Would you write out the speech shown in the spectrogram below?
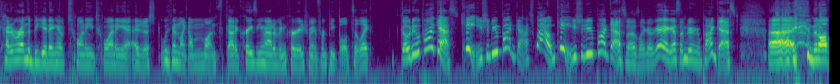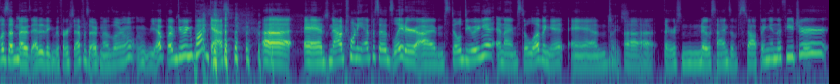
kind of around the beginning of 2020 i just within like a month got a crazy amount of encouragement from people to like go do a podcast. Kate, you should do a podcast. Wow, Kate, you should do a podcast. And I was like, okay, I guess I'm doing a podcast. Uh, and then all of a sudden I was editing the first episode and I was like, oh, yep, I'm doing a podcast. uh, and now 20 episodes later, I'm still doing it and I'm still loving it. And Nice. uh, there's no signs of stopping in the future,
